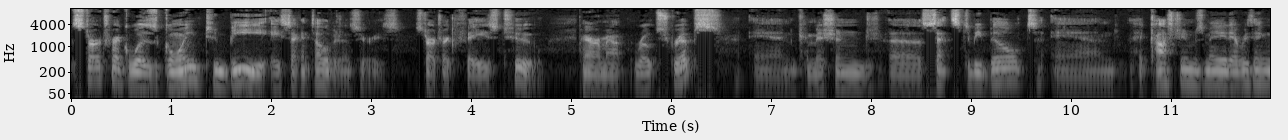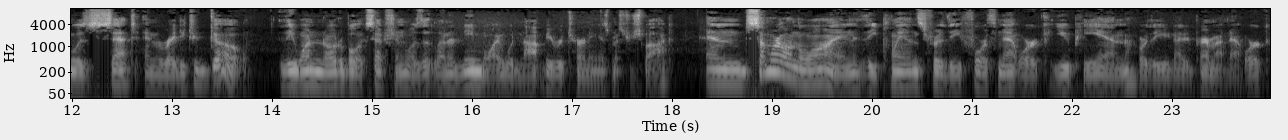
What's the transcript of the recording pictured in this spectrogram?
Star Trek was going to be a second television series, Star Trek Phase 2. Paramount wrote scripts and commissioned uh, sets to be built and had costumes made. Everything was set and ready to go. The one notable exception was that Leonard Nimoy would not be returning as Mr. Spock. And somewhere along the line, the plans for the fourth network, UPN, or the United Paramount Network,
